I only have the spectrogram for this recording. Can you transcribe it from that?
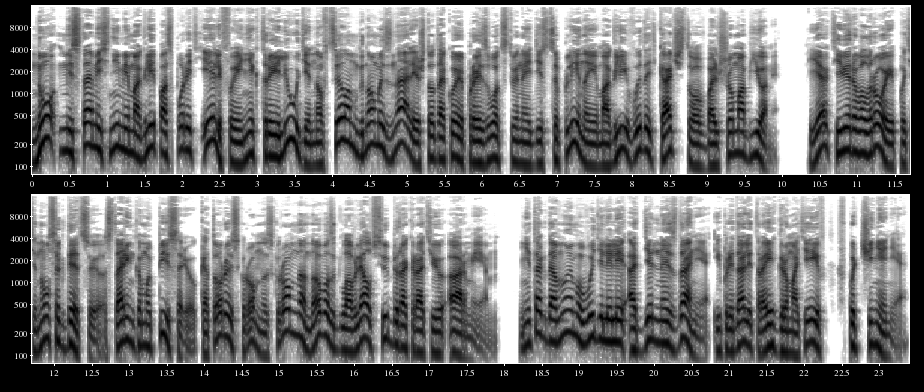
Ну, местами с ними могли поспорить эльфы и некоторые люди, но в целом гномы знали, что такое производственная дисциплина и могли выдать качество в большом объеме. Я активировал Рой и потянулся к Децию, старенькому писарю, который скромно-скромно, но возглавлял всю бюрократию армии. Не так давно ему выделили отдельное здание и придали троих грамотеев в подчинение.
